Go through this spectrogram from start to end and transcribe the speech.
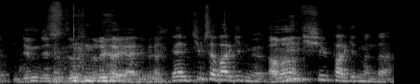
Dümdüz duruyor yani biraz. Yani kimse fark etmiyor. Ama- Bir kişi fark etmedi daha.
